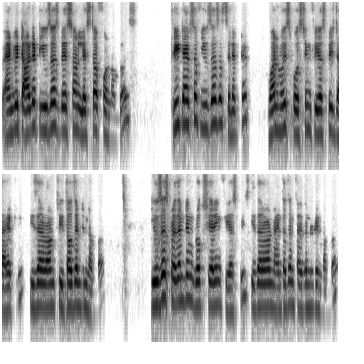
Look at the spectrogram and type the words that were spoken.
And we target users based on list of phone numbers. Three types of users are selected. One who is posting fear speech directly. These are around 3000 in number. Users present in groups sharing fear speech. These are around 9500 in number.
